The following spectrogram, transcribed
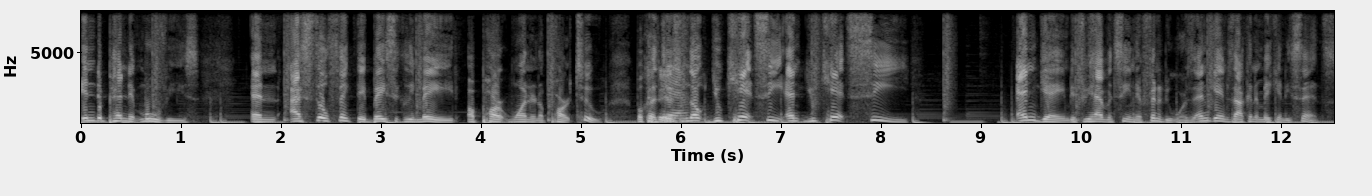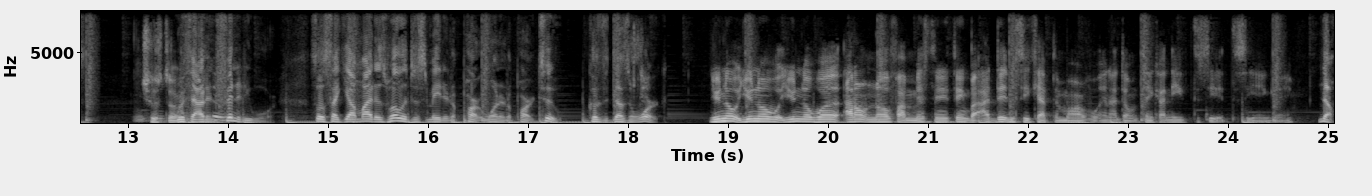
independent movies, and I still think they basically made a part one and a part two because there's did. no you can't see and you can't see Endgame if you haven't seen Infinity Wars. Endgame's not going to make any sense True mm-hmm. story. without Infinity War. So it's like y'all might as well have just made it a part one and a part two because it doesn't work. You know, you know what, you know what? I don't know if I missed anything, but I didn't see Captain Marvel, and I don't think I need to see it to see Endgame. No,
